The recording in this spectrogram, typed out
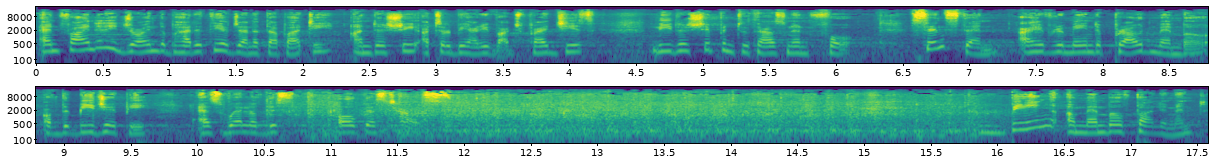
and finally joined the Bharatiya Janata Party under Sri Atal Bihari Vajpayee's leadership in 2004. Since then, I have remained a proud member of the BJP as well as this August House. Being a member of parliament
